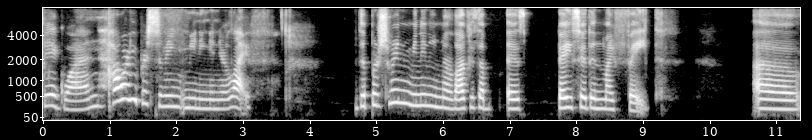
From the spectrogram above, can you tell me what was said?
big one. How are you pursuing meaning in your life? The pursuing meaning in my life is a, is based in my faith. Uh,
